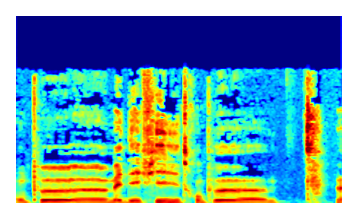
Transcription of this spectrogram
on peut mettre des filtres on peut euh,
